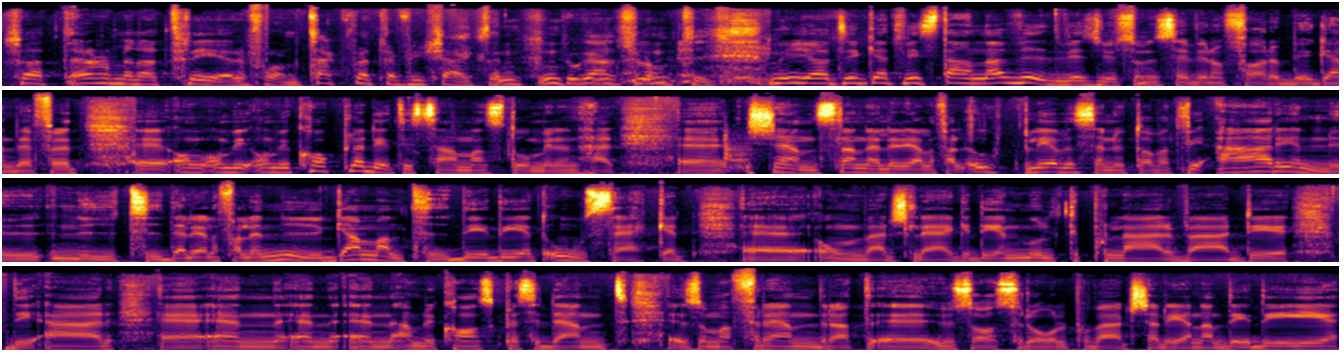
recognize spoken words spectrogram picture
Så att där har mina tre reformer. Tack för att jag fick chansen. Det tog alldeles för lång tid. Men jag tycker att vi stannar vid, just som du säger, vid de förebyggande. För att, eh, om, om, vi, om vi kopplar det tillsammans då med den här eh, känslan, eller i alla fall upplevelsen utav att vi är i en ny, ny tid, eller i alla fall en ny gammal tid. Det, det är ett osäkert eh, omvärldsläge. Det är en multipolär värld. Det, det är eh, en, en, en, amerikansk president eh, som har förändrat eh, USAs roll på världsarenan. Det, det är,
